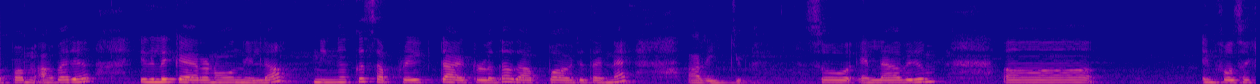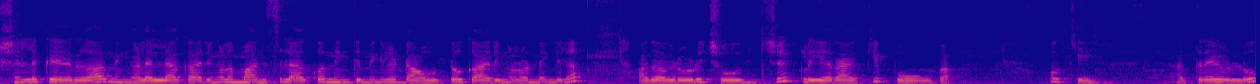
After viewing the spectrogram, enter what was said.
അപ്പം അവർ ഇതിൽ കയറണമെന്നില്ല. നിങ്ങൾക്ക് സെപ്പറേറ്റ് ആയിട്ടുള്ളത് അത് അപ്പോൾ അവർ തന്നെ അറിയിക്കും. സോ എല്ലാവരും ഇൻഫോ സെക്ഷനിൽ കയറുക നിങ്ങൾ എല്ലാ കാര്യങ്ങളും മനസ്സിലാക്കുക. നിങ്ങൾക്ക് എന്തെങ്കിലും ഡൗട്ടോ കാര്യങ്ങളോ ഉണ്ടെങ്കിൽ അത് അവരോട് ചോദിച്ച് ക്ലിയർ ആക്കി പോവുക. ഓക്കെ അത്രയേ ഉള്ളൂ.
